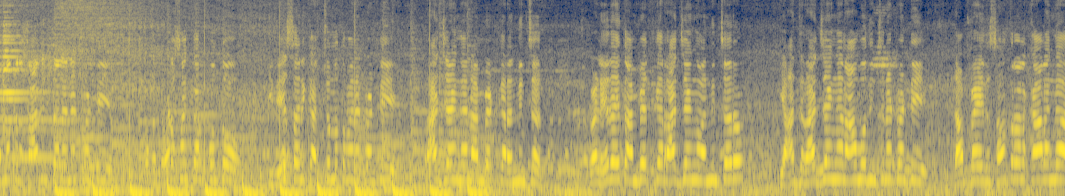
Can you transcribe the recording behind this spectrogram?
ఉన్నతను సాధించాలనేటువంటి ఒక దృఢ సంకల్పంతో ఈ దేశానికి అత్యున్నతమైనటువంటి రాజ్యాంగాన్ని అంబేద్కర్ అందించారు. వాళ్ళు ఏదైతే అంబేద్కర్ రాజ్యాంగం అందించారో ఈ రాజ్యాంగాన్ని ఆమోదించినటువంటి డెబ్బై ఐదు సంవత్సరాల కాలంగా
